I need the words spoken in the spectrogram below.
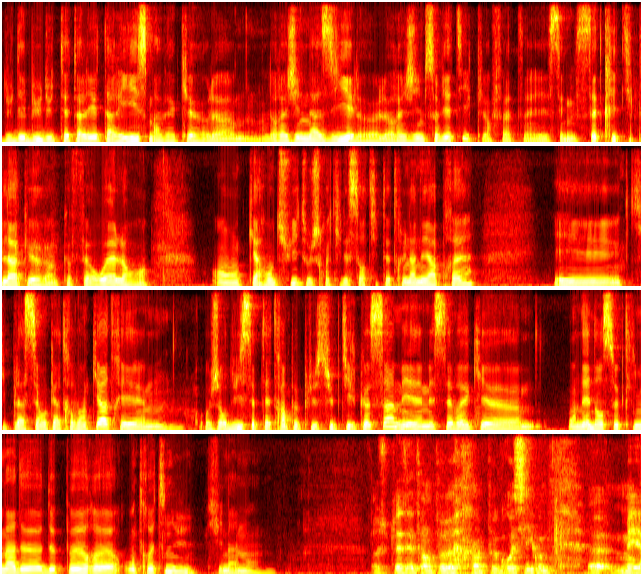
du début du totalitarisme avec euh, le, régime nazi et le, régime soviétique, en fait. Et c'est cette critique-là que, que Farewell en, en 48, ou je crois qu'il est sorti peut-être une année après, et qui plaçait en 84. Et euh, aujourd'hui, c'est peut-être un peu plus subtil que ça, mais, mais c'est vrai qu'on euh, est dans ce climat de, peur entretenu, finalement. Je vais peut-être être un peu, un peu grossier, mais,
